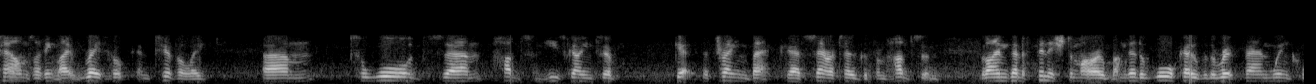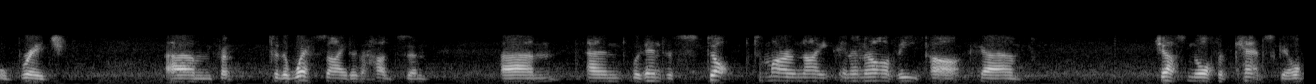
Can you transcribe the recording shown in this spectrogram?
towns, I think like Red Hook and Tivoli, um, towards um, Hudson. He's going to get the train back uh, Saratoga from Hudson, but I'm going to finish tomorrow. I'm going to walk over the Rip Van Winkle Bridge um, from to the west side of the Hudson, um, and we're going to stop tomorrow night in an RV park um, just north of Catskill.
